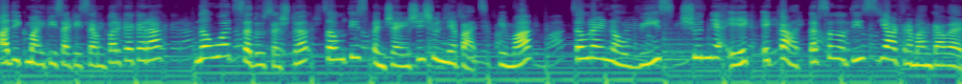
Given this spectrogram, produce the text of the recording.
अधिक माहितीसाठी संपर्क करा. नव्वद सदुसष्ट चौतीस पंच्याऐंशी शून्य पाच किंवा चौऱ्याण्णव वीस शून्य एक एकाहत्तर सदोतीस या क्रमांकावर.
